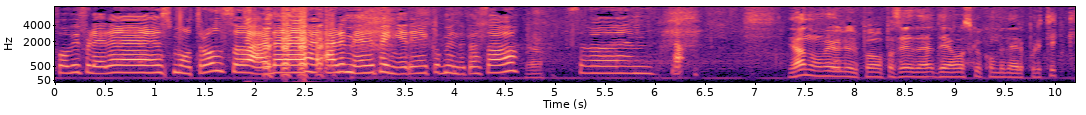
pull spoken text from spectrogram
Får vi flere småtroll, så er det, er det mer penger i kommunekassa òg. Ja. Så ja. Ja, noen vil jo lure på, på å si, det, det å skulle kombinere politikk,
